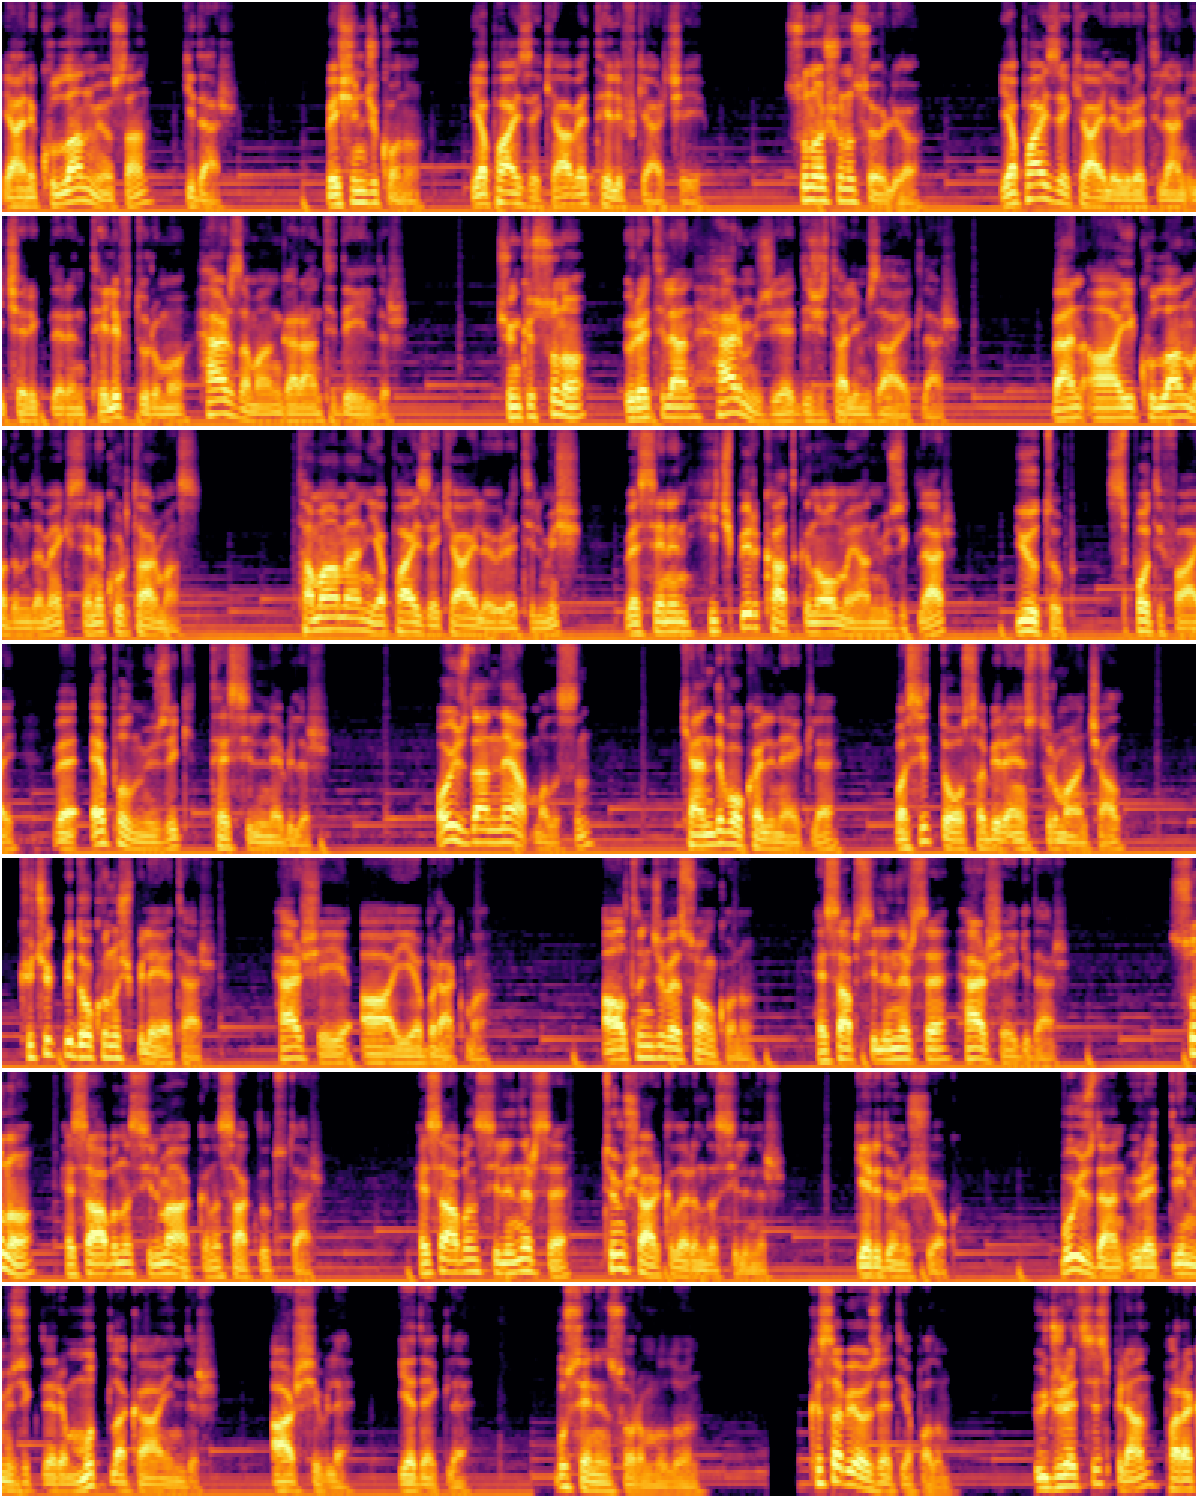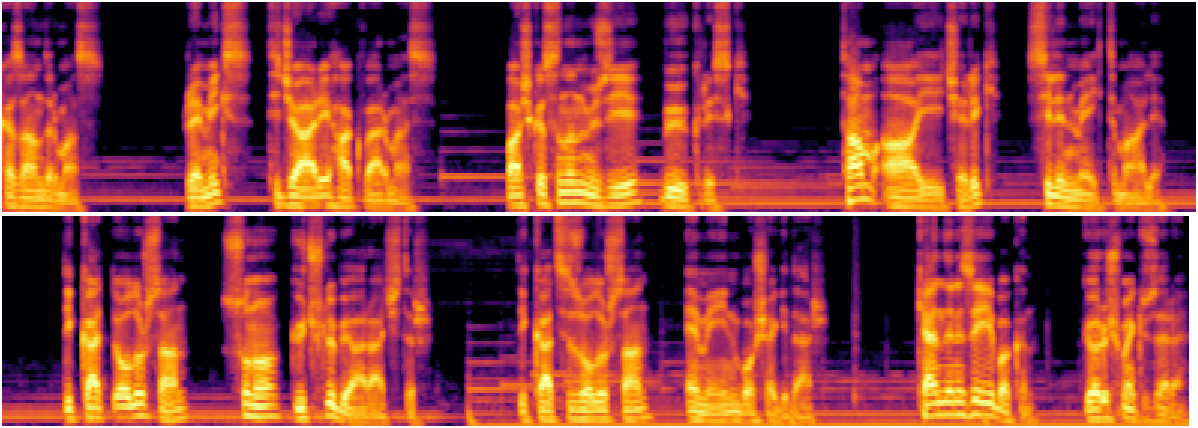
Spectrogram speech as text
Yani kullanmıyorsan gider. Beşinci konu. Yapay zeka ve telif gerçeği. Suno şunu söylüyor. Yapay zeka ile üretilen içeriklerin telif durumu her zaman garanti değildir. Çünkü Suno, üretilen her müziğe dijital imza ekler. Ben AI kullanmadım demek seni kurtarmaz. Tamamen yapay zeka ile üretilmiş ve senin hiçbir katkın olmayan müzikler YouTube, Spotify ve Apple Music silinebilir. O yüzden ne yapmalısın? Kendi vokalini ekle, basit de olsa bir enstrüman çal. Küçük bir dokunuş bile yeter. Her şeyi AI'ye bırakma. Altıncı ve son konu. Hesap silinirse her şey gider. Suno, hesabını silme hakkını saklı tutar. Hesabın silinirse tüm şarkıların da silinir. Geri dönüş yok. Bu yüzden ürettiğin müzikleri mutlaka indir. Arşivle, yedekle. Bu senin sorumluluğun. Kısa bir özet yapalım. Ücretsiz plan para kazandırmaz. Remix ticari hak vermez. Başkasının müziği büyük risk. Tam AI içerik silinme ihtimali. Dikkatli olursan Suno güçlü bir araçtır. Dikkatsiz olursan emeğin boşa gider. Kendinize iyi bakın. Görüşmek üzere.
